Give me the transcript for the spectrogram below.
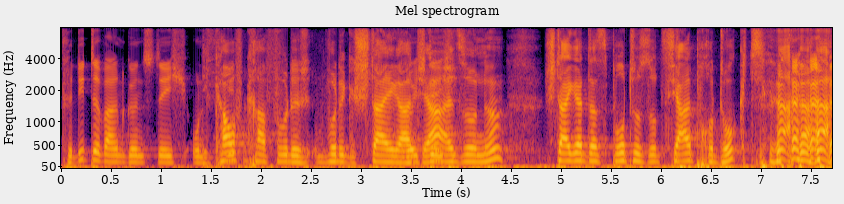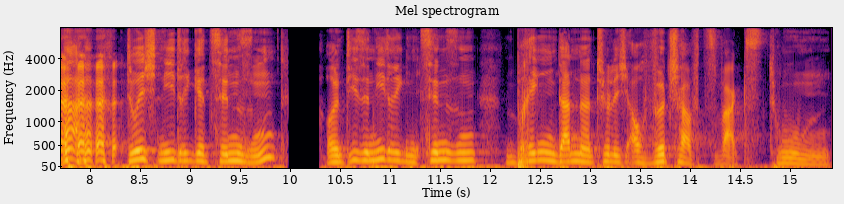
Kredite waren günstig und Die Kaufkraft wurde, wurde gesteigert, Richtig. ja, also ne, steigert das Bruttosozialprodukt durch niedrige Zinsen. Und diese niedrigen Zinsen bringen dann natürlich auch Wirtschaftswachstum.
